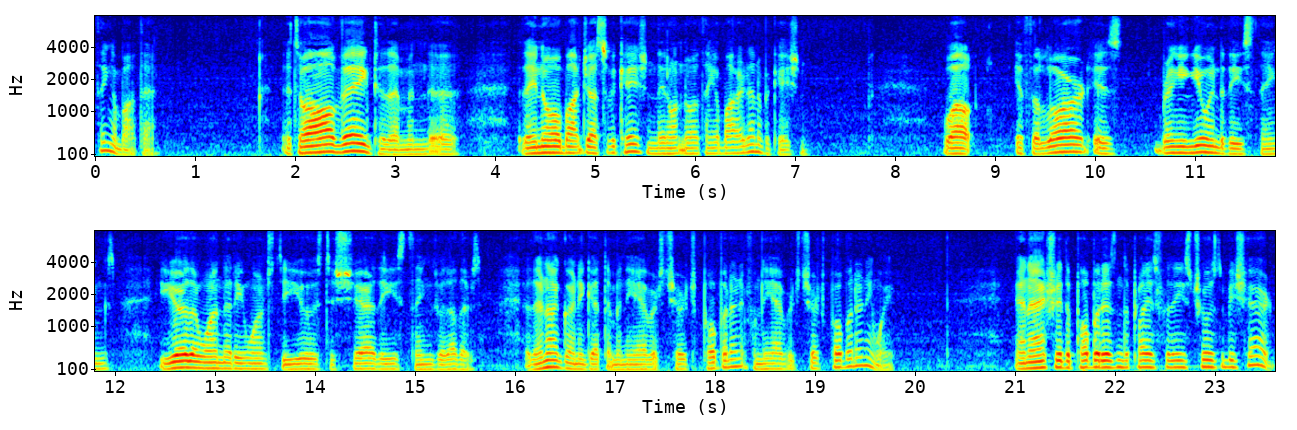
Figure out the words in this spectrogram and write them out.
thing about that. It's all vague to them, and uh, they know about justification. They don't know a thing about identification. Well, if the Lord is bringing you into these things, you're the one that He wants to use to share these things with others. They're not going to get them in the average church pulpit from the average church pulpit anyway. And actually, the pulpit isn't the place for these truths to be shared.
